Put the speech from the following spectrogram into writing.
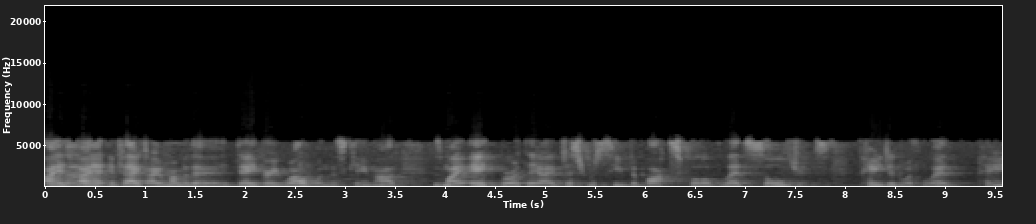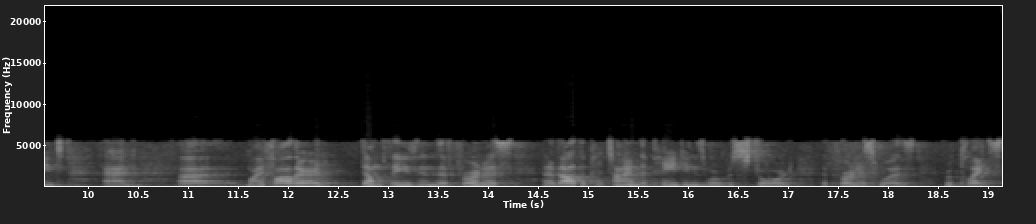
I, I, in fact, I remember the day very well when this came out. It was my eighth birthday. I had just received a box full of lead soldiers painted with lead paint. And uh, my father dumped these in the furnace, and about the time the paintings were restored, the furnace was replaced.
